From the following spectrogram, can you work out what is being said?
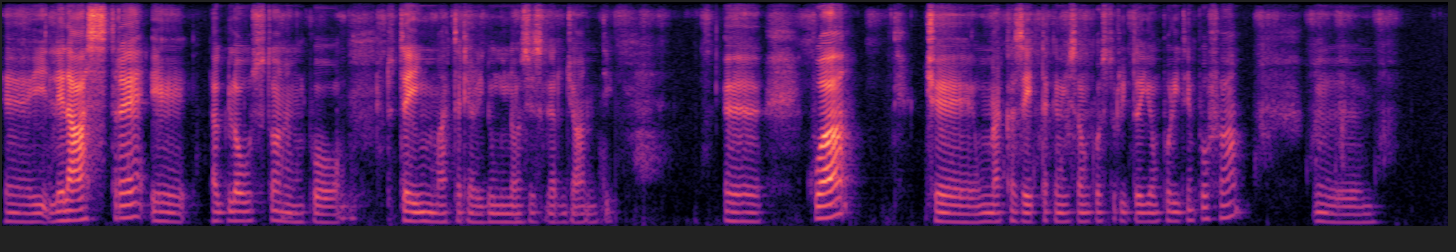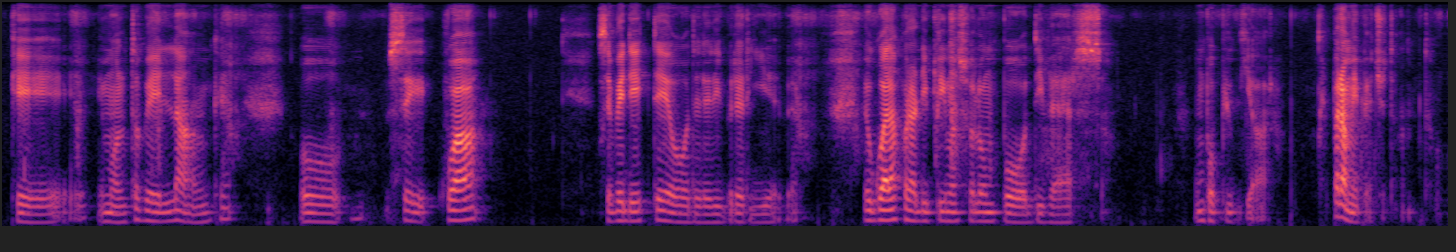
eh, le lastre e la glowstone un po' tutti i materiali luminosi e sgargianti eh, qua c'è una casetta che mi sono costruito io un po' di tempo fa eh, che è molto bella anche. O se qua se vedete ho delle librerie vero? è uguale a quella di prima solo un po' diversa un po' più chiara. Però me piace tanto.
